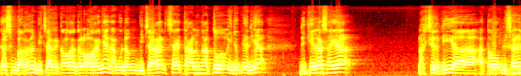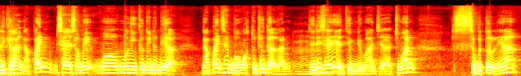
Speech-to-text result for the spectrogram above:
nggak sembarangan bicara ke orang. Kalau orangnya nggak ngundang bicara, saya terlalu ngatur hidupnya dia. Dikira saya naksir dia atau misalnya dikira ngapain saya sampai me- mengikuti hidup dia ngapain saya buang waktu juga kan? Jadi saya ya diem-diem aja. Cuman sebetulnya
